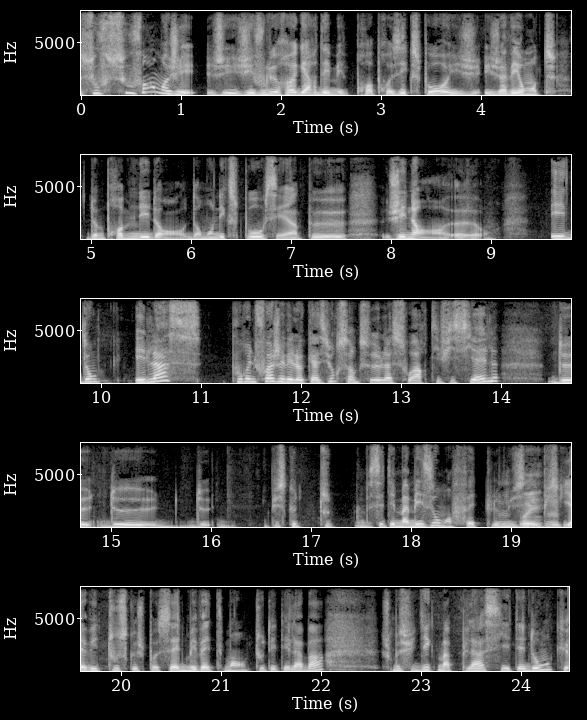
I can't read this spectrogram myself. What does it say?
souvent, moi, j'ai voulu regarder mes propres expos et j'avais honte de me promener dans, dans mon expo. C'est un peu gênant. Euh, et donc, hélas, pour une fois, j'avais l'occasion, sans que cela soit artificiel, de, de, puisque c'était ma maison en fait, le mm. musée, puisqu'il y avait tout ce que je possède, mes vêtements, tout était là-bas. Je me suis dit que ma place y était donc,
